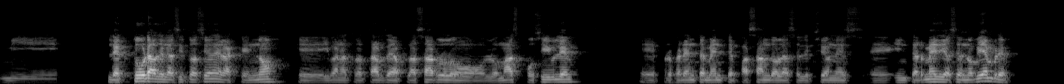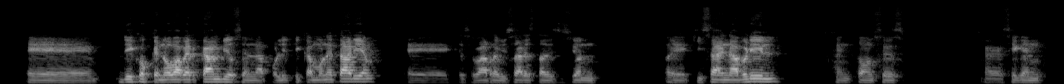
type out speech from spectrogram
mi, lectura de la situación era que no, que iban a tratar de aplazarlo lo más posible, eh, preferentemente pasando las elecciones eh, intermedias en noviembre. dijo que no va a haber cambios en la política monetaria, que se va a revisar esta decisión quizá en abril. Entonces, siguen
